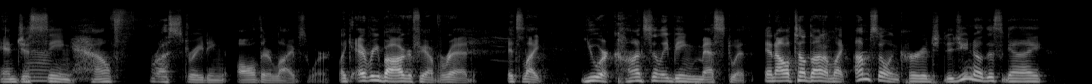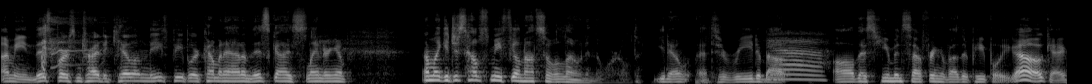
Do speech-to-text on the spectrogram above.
and just Yeah. seeing how frustrating all their lives were. Like every biography I've read, it's like you are constantly being messed with. And I'll tell Don, I'm like, I'm so encouraged. Did you know this guy? I mean, this person tried to kill him. These people are coming at him. This guy's slandering him. I'm like, it just helps me feel not so alone in the world, you know, uh, to read about Yeah. all this human suffering of other people. You go, oh, okay.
